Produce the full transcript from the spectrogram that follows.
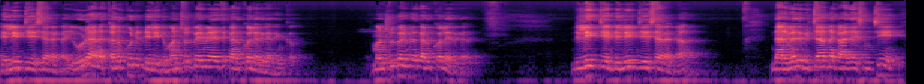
డిలీట్ చేశారట. ఎవడు ఆయన కనుక్కుంటే డిలీట్ మనుషుల పేరు మీద అయితే కనుక్కోలేరు కదా ఇంకా. మనుషుల పేరు మీద కనుక్కోలేరు కదా. డిలీట్ చే డిలీట్ చేశారట. దాని మీద విచారణకు ఆదేశించి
